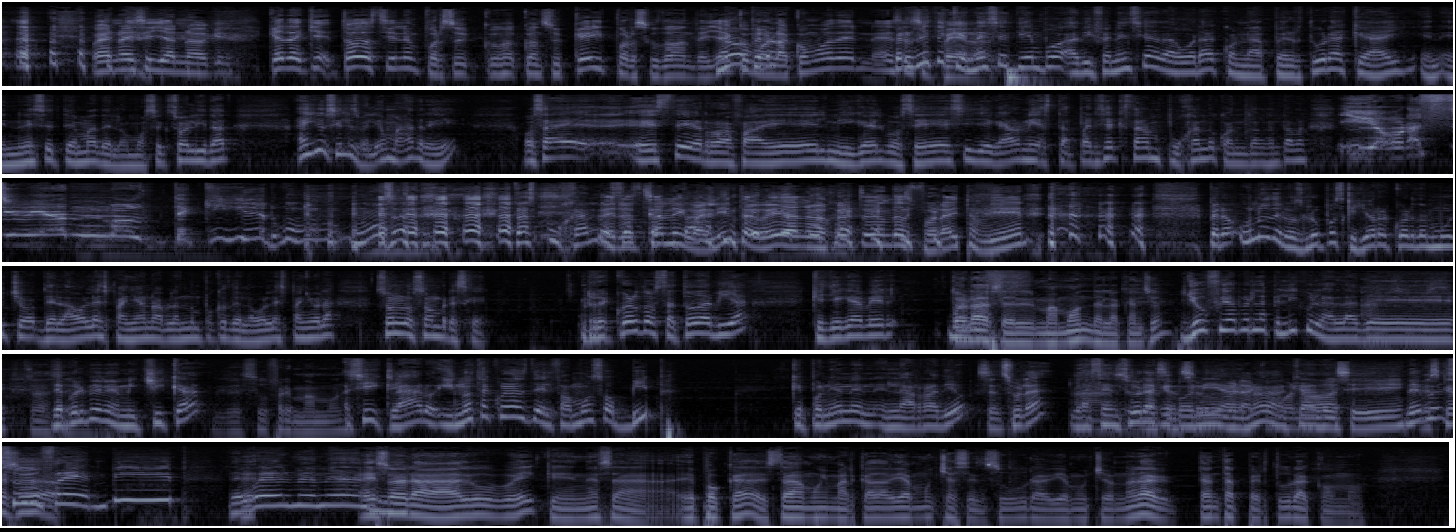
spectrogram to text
Bueno, ahí sí ya no. Cada quien, todos tienen por su, con, con su qué y por su dónde. Ya No, como pero- lo acomoden, ese Pero fíjate que en ese tiempo, a diferencia de ahora, con la apertura que hay en, en ese tema de la homosexualidad, a ellos sí les valió madre, ¿eh? O sea, eh, este Rafael, Miguel Bosé, sí llegaron y hasta parecía que estaban empujando cuando cantaban. Y ahora sí, no te quiero. ¿no? O sea, estás pujando. Pero estás sale igualito, güey. A lo mejor tú andas por ahí también. Pero uno de los grupos que yo recuerdo mucho de la ola española, hablando un poco de la ola española, son los hombres G. Recuerdo hasta todavía que llegué a ver. ¿Tú Bueno, eras el mamón de la canción? yo fui a ver la película, la de sí, sí, sí. Devuélveme a mi chica. De Sufre Mamón. Sí, claro. ¿Y no te acuerdas del famoso beep que ponían en, en la radio? ¿Censura? La Ah, censura La que ponían, ¿no? Acá no, de- sí. de- Es que eso era- sufre, beep, devuélveme a mi- Eso era algo, güey, que en esa época estaba muy marcado. Había mucha censura, había mucho... No era tanta apertura como,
